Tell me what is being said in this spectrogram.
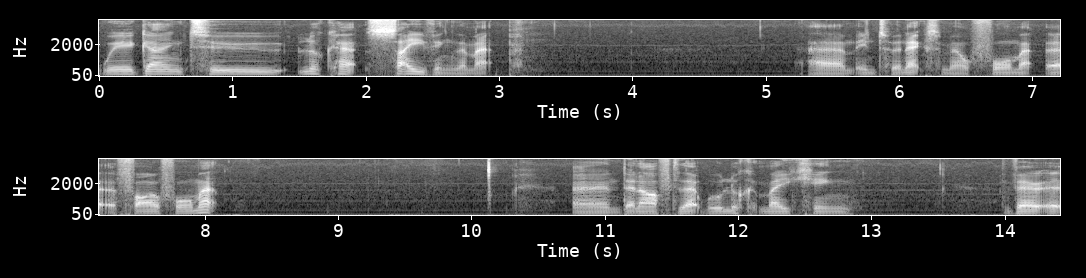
We're going to look at saving the map um, into an XML format, uh, file format. And then after that we'll look at making uh,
